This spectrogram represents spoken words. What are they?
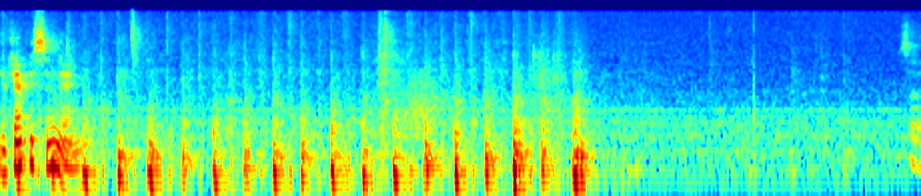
You can't be singing. So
